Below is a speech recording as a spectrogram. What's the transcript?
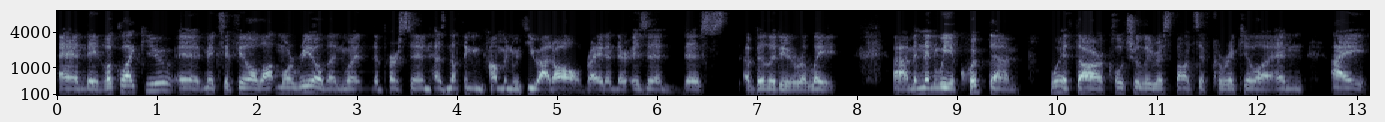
and they look like you, it makes it feel a lot more real than when the person has nothing in common with you at all, right? And there isn't this ability to relate. Um, and then we equip them with our culturally responsive curricula. And I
